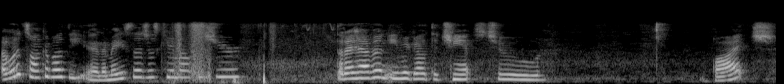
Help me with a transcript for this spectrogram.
I want to talk about the animes that just came out this year that I haven't even got the chance to watch.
